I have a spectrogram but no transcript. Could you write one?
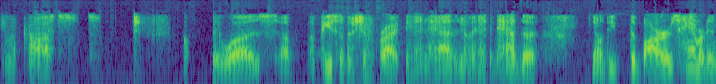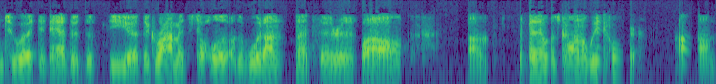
came across it was a, a piece of a shipwreck and had you know it had the you know the the bars hammered into it. It had the the the, uh, the grommets to hold the wood on it there as well. Um, but then it was gone a week later. Um,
